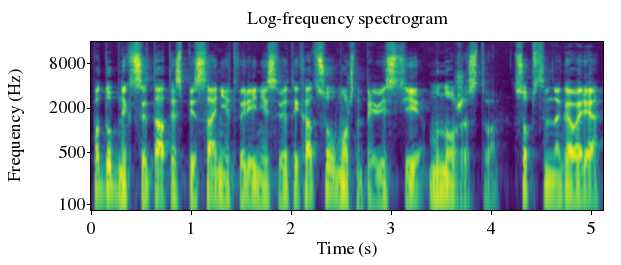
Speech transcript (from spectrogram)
Подобных цитат из Писания и творений святых отцов можно привести множество. Собственно говоря,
